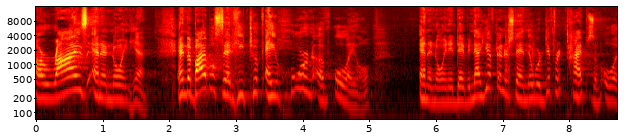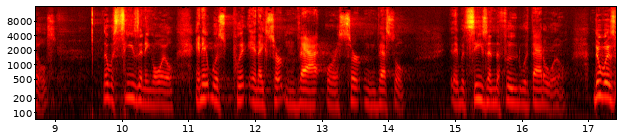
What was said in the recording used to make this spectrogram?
Arise and anoint him. And the Bible said he took a horn of oil and anointed David. Now you have to understand there were different types of oils. There was seasoning oil, and it was put in a certain vat or a certain vessel. They would season the food with that oil. There was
